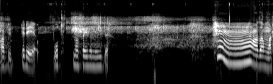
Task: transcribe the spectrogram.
Abi nereye? O tutmasaydın iyiydi. Hmm, adam var.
